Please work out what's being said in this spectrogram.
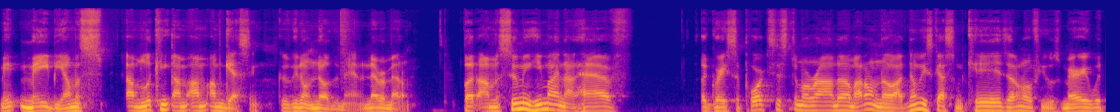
Maybe I'm a, I'm looking. I'm I'm, I'm guessing because we don't know the man. I never met him, but I'm assuming he might not have a great support system around him. I don't know. I know he's got some kids. I don't know if he was married with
